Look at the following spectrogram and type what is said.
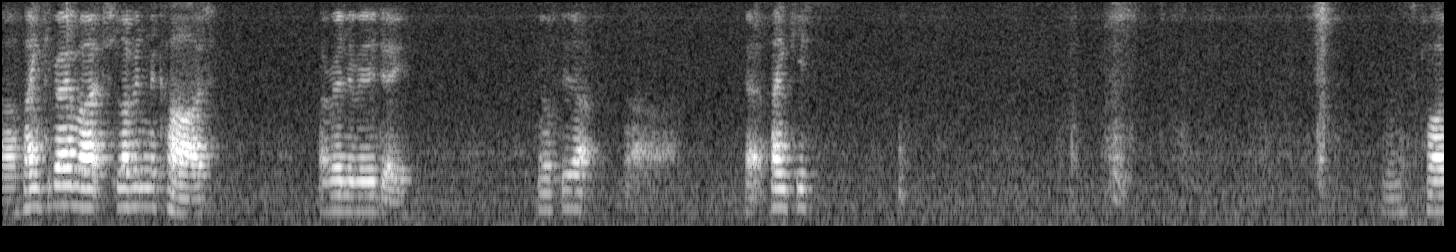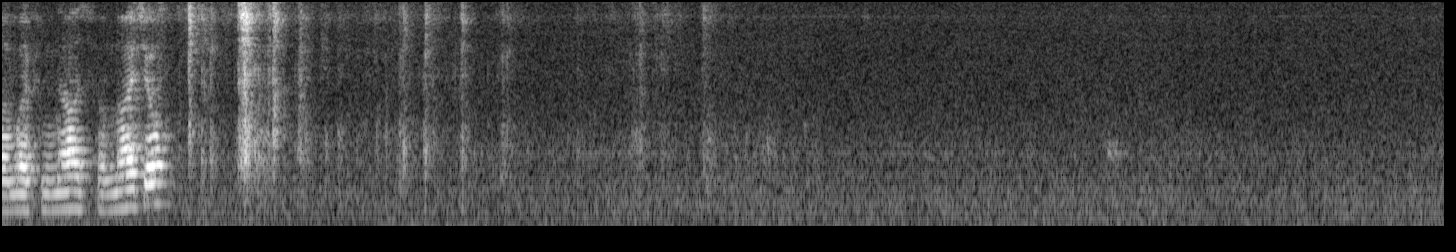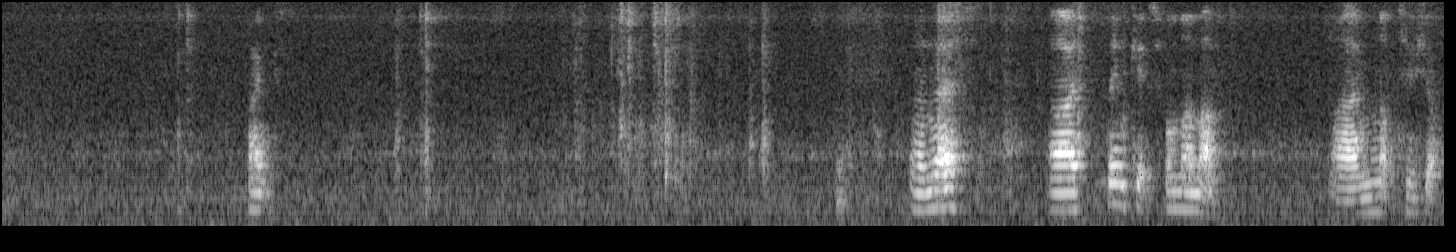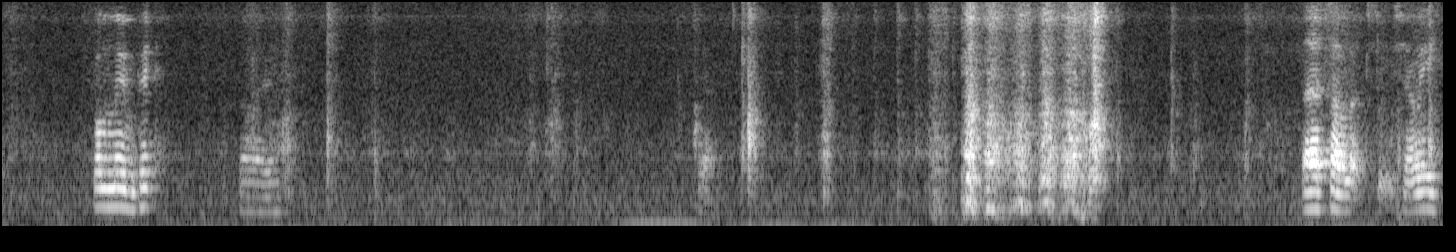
Oh, thank you very much. Loving the card. I really, really do. You all see that? Uh, yeah, thank you. This card I'm opening now is from Nigel. Thanks. And this, I think it's from my mum. I'm not too sure. From Moonpig. So, yeah. Let's have a look, see, shall we?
